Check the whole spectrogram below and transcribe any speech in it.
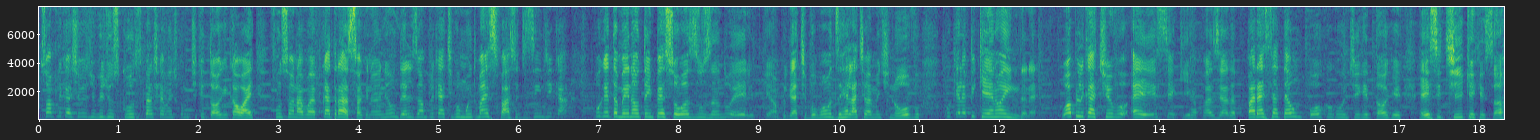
são aplicativos de vídeos curtos, praticamente como TikTok e Kawaii funcionavam uma época atrás, só que nenhum deles é um aplicativo muito mais fácil de se indicar, porque também não tem pessoas usando ele, porque é um aplicativo, vamos dizer, relativamente novo, porque ele é pequeno ainda, né? O aplicativo é esse aqui, rapaziada. Parece até um pouco com o TikTok. Esse tique aqui só.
